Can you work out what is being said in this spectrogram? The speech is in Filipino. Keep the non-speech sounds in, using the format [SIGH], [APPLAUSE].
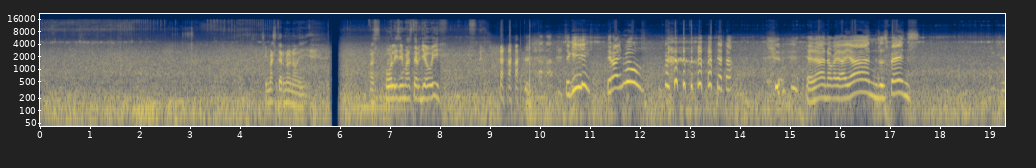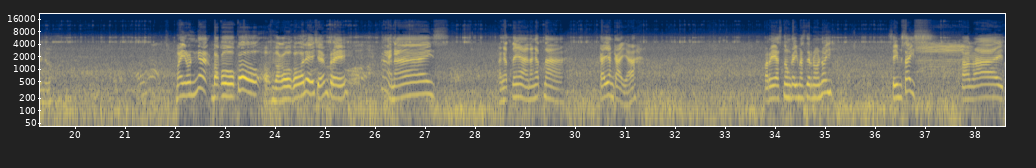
Si Master Nonoy. Mas huli si Master Joey. [LAUGHS] Sige, tirahin mo. [LAUGHS] yan na, ano kaya yan? Suspense. Yun o. Mayroon nga, bakoko. Oh, bakoko ulit, syempre. Ah, nice. Angat na yan, angat na. Kayang kaya. Parehas nung kay Master Nonoy. Same size. Alright.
